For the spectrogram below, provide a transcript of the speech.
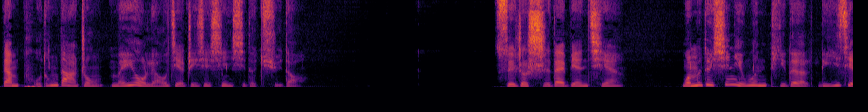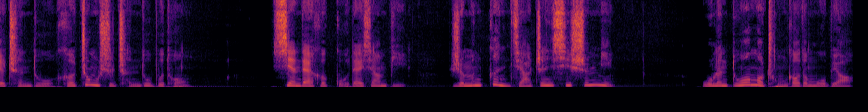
但普通大众没有了解这些信息的渠道。随着时代变迁，我们对心理问题的理解程度和重视程度不同。现代和古代相比，人们更加珍惜生命，无论多么崇高的目标。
